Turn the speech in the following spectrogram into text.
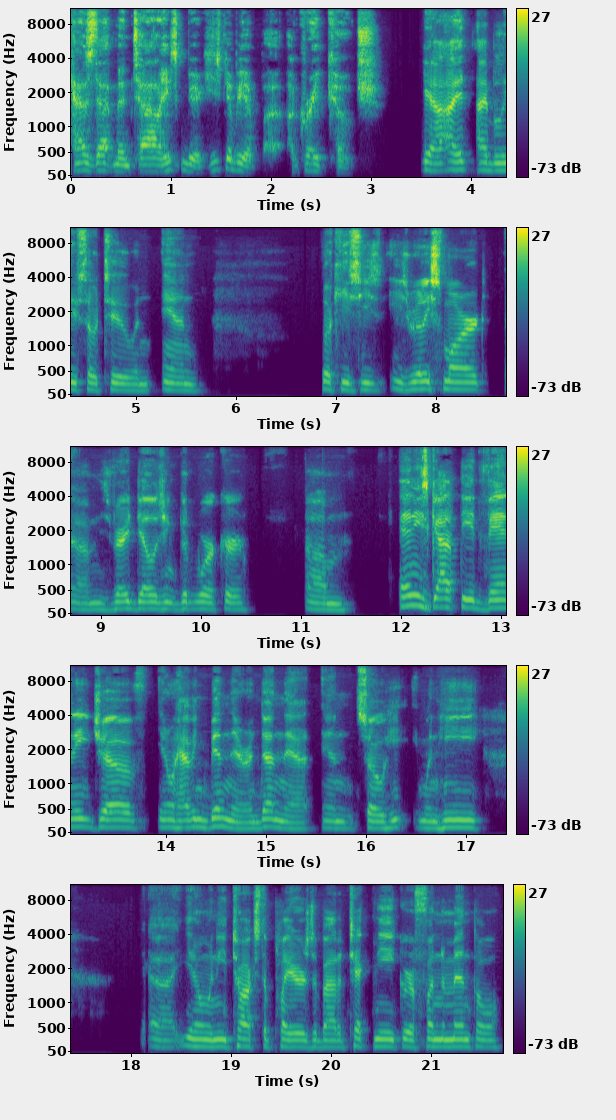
has that mentality. He's gonna be a, he's gonna be a, a great coach. Yeah, I, I believe so too. And and look, he's he's he's really smart. Um, he's very diligent, good worker, um, and he's got the advantage of you know having been there and done that. And so he when he uh, you know when he talks to players about a technique or a fundamental,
